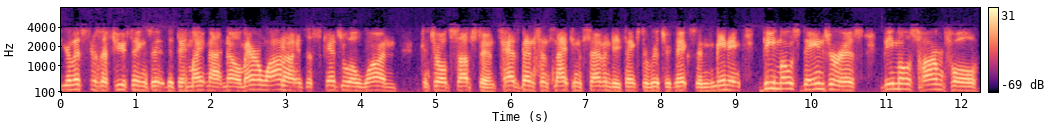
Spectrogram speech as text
your listeners a few things that, that they might not know. Marijuana is a Schedule One controlled substance has been since 1970 thanks to Richard Nixon meaning the most dangerous the most harmful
